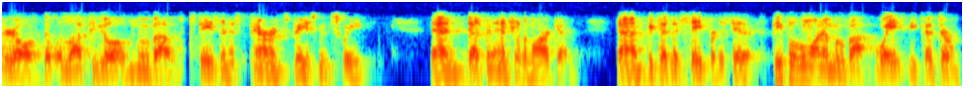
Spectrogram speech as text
year old that would love to go move out stays in his parents' basement suite and doesn't enter the market um, because it's safer to stay there. People who want to move up wait because they're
